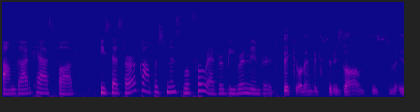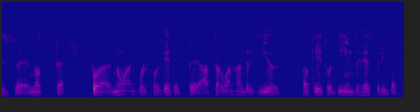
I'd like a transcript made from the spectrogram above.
Amgad Khazbak. He says her accomplishments will forever be remembered. Big Olympics result is, is uh, not, uh, for no one will forget it. Uh, after 100 years, okay, it will be in the history that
